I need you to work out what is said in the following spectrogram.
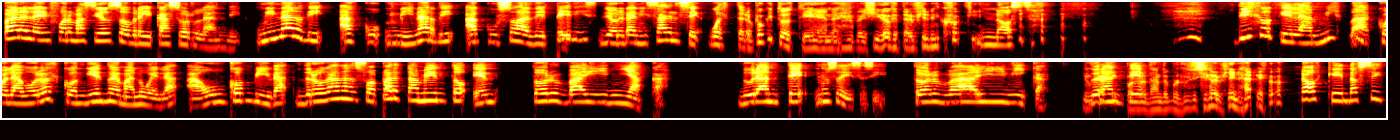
para la información sobre el caso Orlandi. Minardi, acu- Minardi acusó a De Pedis de organizar el ¿Y secuestro. por qué todos tienen apellidos que terminen con? No sé. Dijo que la misma colaboró escondiendo a Emanuela, aún con vida, drogada en su apartamento en Torbainiaca. Durante, no se dice así, Torbainica. Nunca Durante- me importa tanto pronunciar bien algo. No, es que no sé,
